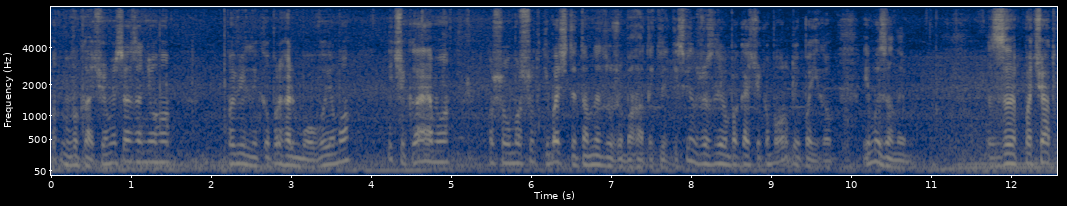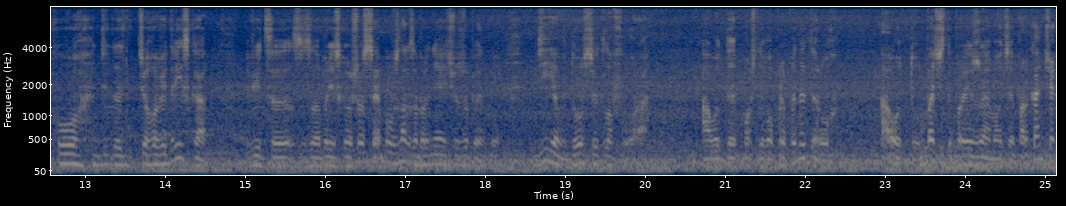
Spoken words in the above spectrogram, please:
От ми викачуємося за нього, повільненько пригальмовуємо і чекаємо. Тому що у маршрутки, бачите, там не дуже багата кількість. Він вже з лівим показчиком повороту і поїхав. І ми за ним. З початку цього відрізка від е, Запорізького шосе був знак забороняючи зупинку. Діяв до світлофора. А от де можливо припинити рух, а от тут, бачите, проїжджаємо оцей парканчик.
